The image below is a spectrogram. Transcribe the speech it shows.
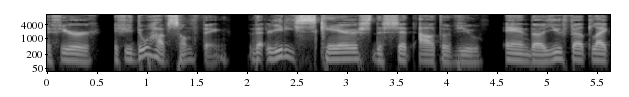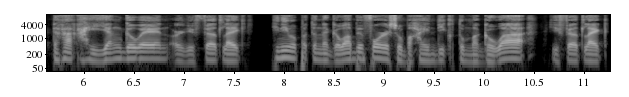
if you're if you do have something that really scares the shit out of you. And uh, you felt like nakakahiyang gawin or you felt like hindi mo pa ito nagawa before so baka hindi ko ito magawa. You felt like,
